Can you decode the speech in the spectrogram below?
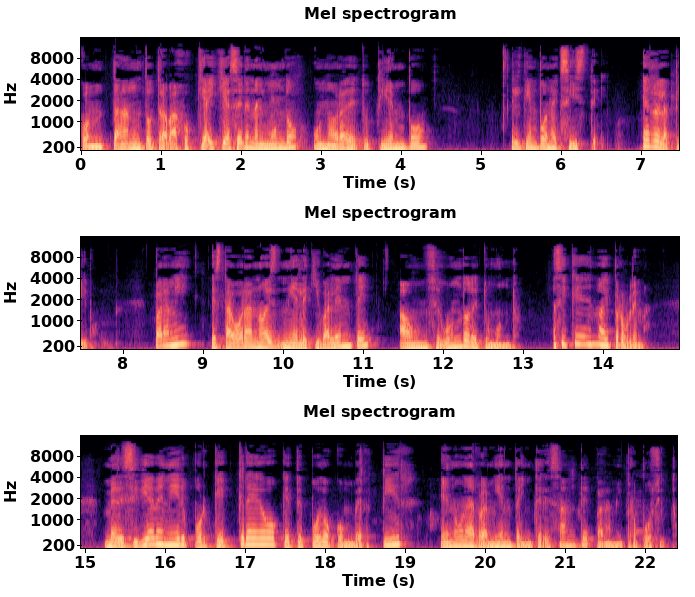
con tanto trabajo que hay que hacer en el mundo, una hora de tu tiempo. El tiempo no existe, es relativo. Para mí, esta hora no es ni el equivalente a un segundo de tu mundo. Así que no hay problema. Me decidí a venir porque creo que te puedo convertir en una herramienta interesante para mi propósito.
